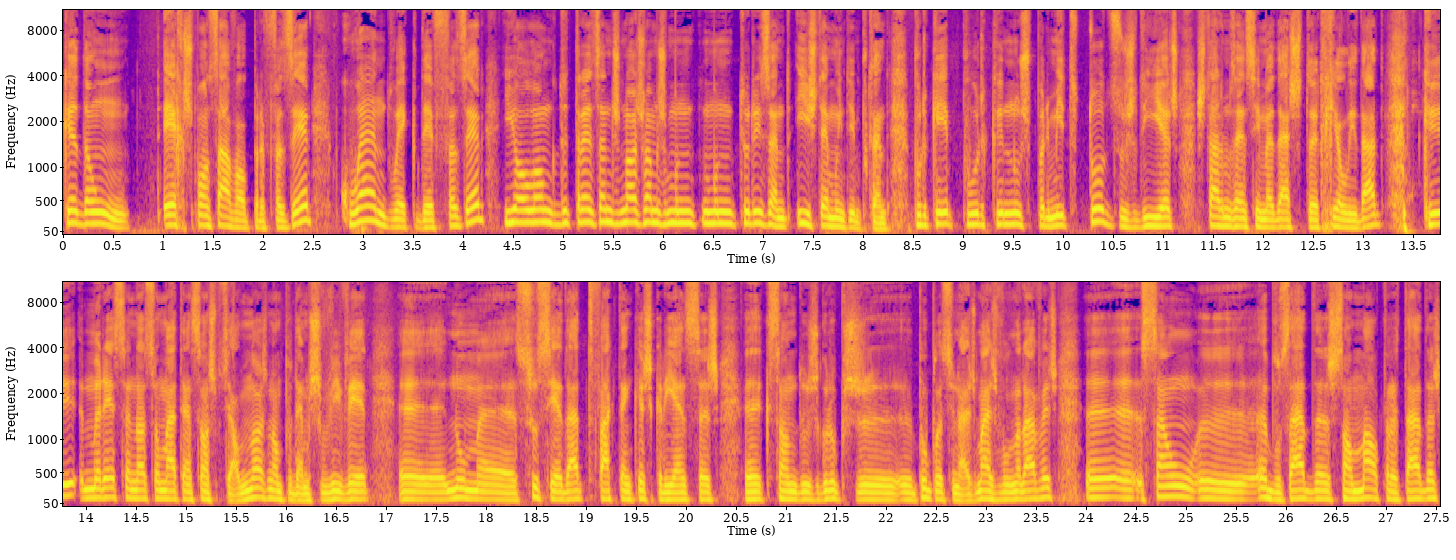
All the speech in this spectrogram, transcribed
cada um é responsável para fazer, quando é que deve fazer e ao longo de três anos nós vamos monitorizando. E isto é muito importante. Porquê? Porque nos permite todos os dias estarmos em cima desta realidade que merece a nossa uma atenção especial. Nós não podemos viver uh, numa sociedade de facto em que as crianças uh, que são dos grupos uh, populacionais mais vulneráveis são abusadas, são maltratadas.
